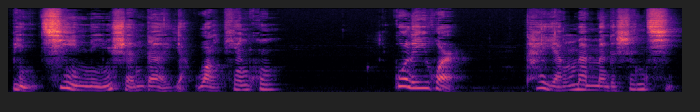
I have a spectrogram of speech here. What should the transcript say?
屏气凝神的仰望天空。过了一会儿，太阳慢慢的升起，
